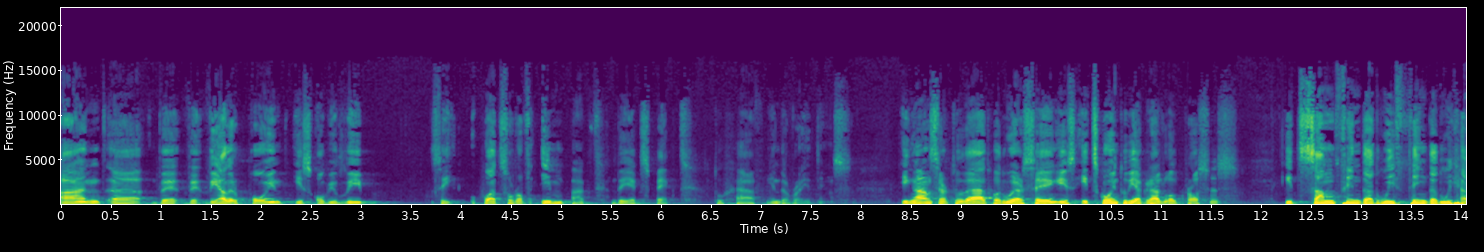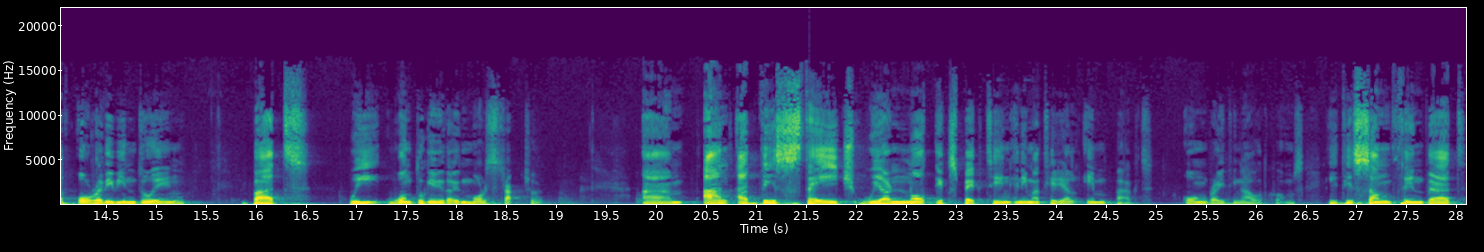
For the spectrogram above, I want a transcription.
And uh, the, the, the other point is obviously, say, what sort of impact they expect to have in the ratings. In answer to that, what we are saying is it's going to be a gradual process. It's something that we think that we have already been doing, but we want to give it a bit more structure. Um, and at this stage, we are not expecting any material impact on rating outcomes. It is something that,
